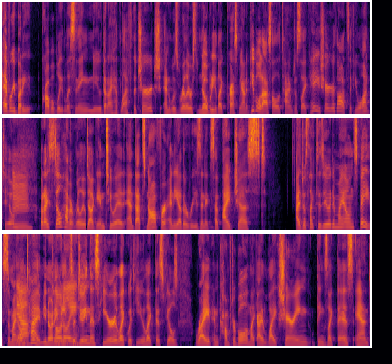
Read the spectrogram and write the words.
Everybody probably listening knew that I had left the church and was really nobody like pressed me on it. People would ask all the time, just like, "Hey, share your thoughts if you want to," Mm. but I still haven't really dug into it, and that's not for any other reason except I just. I just like to do it in my own space, in my Yeah, own time. You know what I mean? So doing this here, like with you, like this feels right and comfortable, and like I like sharing things like this, and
